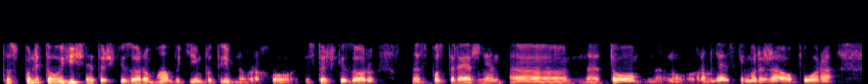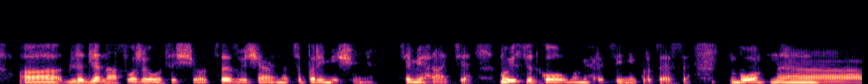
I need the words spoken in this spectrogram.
то з політологічної точки зору, мабуть, їм потрібно враховувати. З точки зору е, спостереження, е, то ну громадянська мережа опора е, для, для нас важливо це що? Це звичайно це переміщення. Це міграція. Ми відслідковуємо міграційні процеси, бо е,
